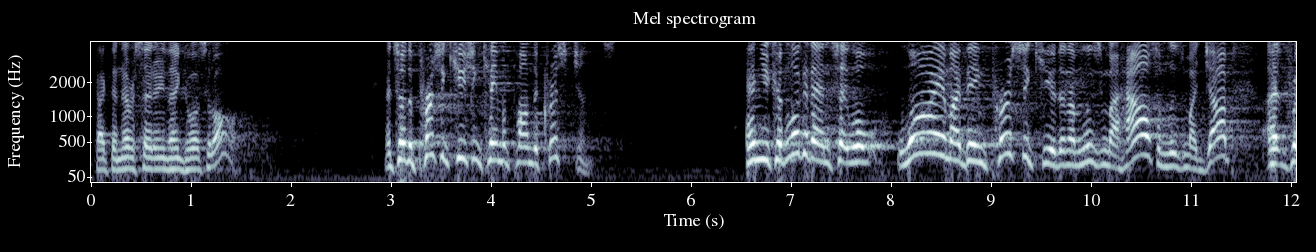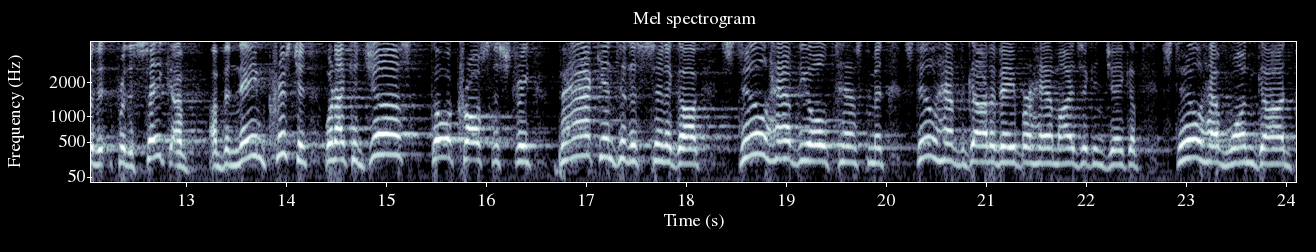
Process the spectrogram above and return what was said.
In fact, they never said anything to us at all. And so the persecution came upon the Christians. And you could look at that and say, well, why am I being persecuted? And I'm losing my house, I'm losing my job uh, for, the, for the sake of, of the name Christian when I could just go across the street, back into the synagogue, still have the Old Testament, still have the God of Abraham, Isaac, and Jacob, still have one God,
